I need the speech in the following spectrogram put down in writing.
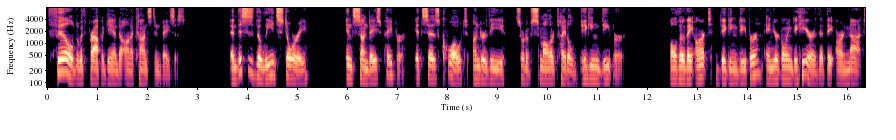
filled with propaganda on a constant basis. And this is the lead story in Sunday's paper. It says, quote, under the sort of smaller title, Digging Deeper. Although they aren't digging deeper, and you're going to hear that they are not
